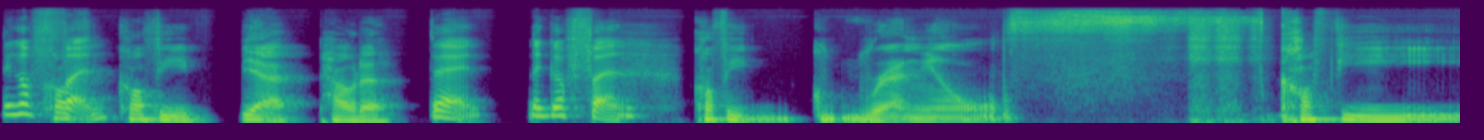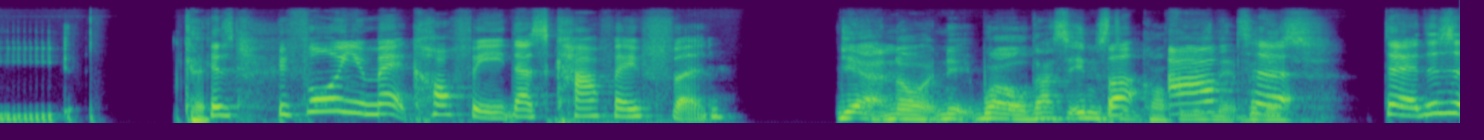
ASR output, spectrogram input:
那个 co- 粉， coffee. Yeah, powder. 对，那个粉 Coffee granules. Coffee. Because before you make coffee, that's 咖啡粉。 Yeah, no. n- Well, that's instant But coffee, isn't it? after- But this, 对，这是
